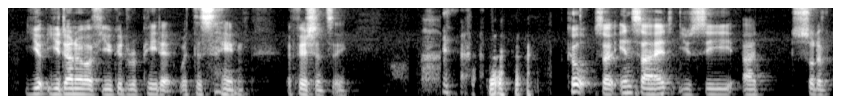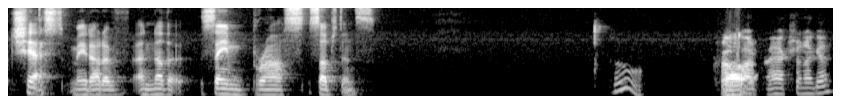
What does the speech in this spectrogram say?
you you don't know if you could repeat it with the same efficiency. Cool. So inside you see a sort of chest made out of another same brass substance. oh Well- Crowbar for action again.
